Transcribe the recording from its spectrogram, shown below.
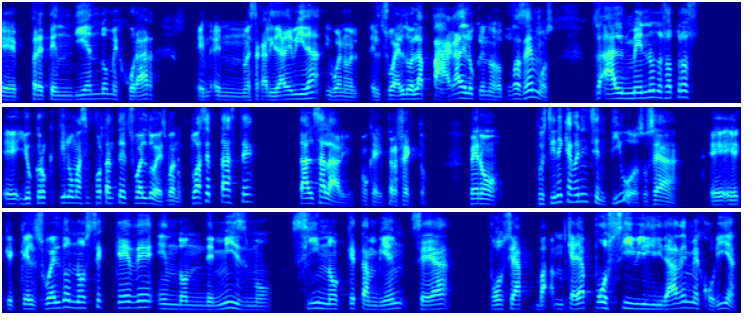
eh, pretendiendo mejorar en, en, nuestra calidad de vida y bueno, el, el, sueldo es la paga de lo que nosotros hacemos. al menos nosotros, eh, yo creo que aquí lo más importante del sueldo es, bueno, tú aceptaste tal salario, ok, perfecto, pero pues tiene que haber incentivos, o sea, eh, eh, que, el sueldo no se quede en donde mismo, sino que también sea, sea, que haya posibilidad de mejoría.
